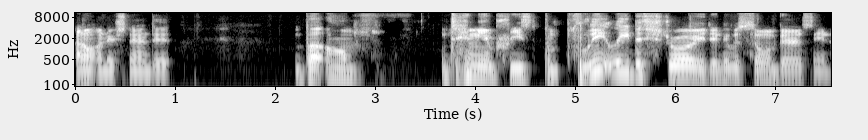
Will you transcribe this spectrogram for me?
I don't understand it. But um, Damian Priest completely destroyed, and it was so embarrassing.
